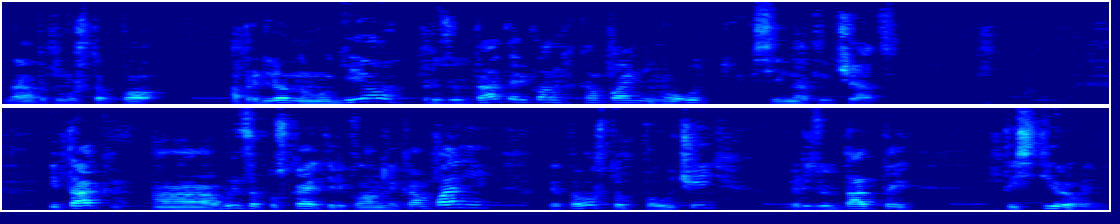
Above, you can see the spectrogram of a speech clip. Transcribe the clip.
Да, потому что по определенному гео результаты рекламных кампаний могут сильно отличаться. Итак, а, вы запускаете рекламные кампании для того, чтобы получить результаты тестирования.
